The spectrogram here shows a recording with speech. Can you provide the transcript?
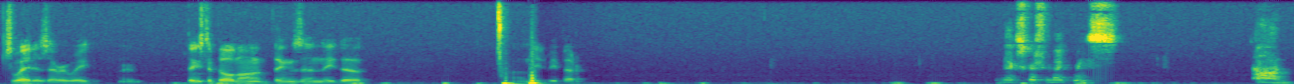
it's the way it is every week. There are things to build on, things that need to uh, need to be better. Next question, Mike Reiss. Um,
